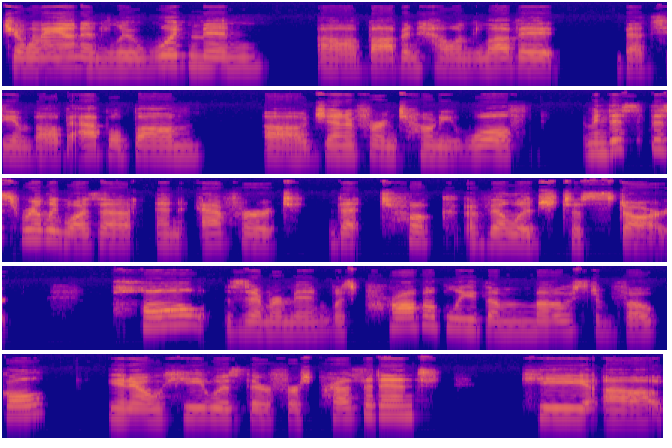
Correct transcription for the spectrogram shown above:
Joanne and Lou Woodman, uh, Bob and Helen Lovett, Betsy and Bob Applebaum, uh, Jennifer and Tony Wolf. I mean, this this really was a an effort that took a village to start. Paul Zimmerman was probably the most vocal. You know, he was their first president. He uh,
